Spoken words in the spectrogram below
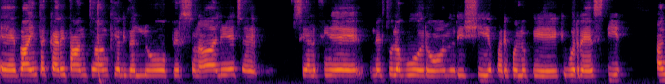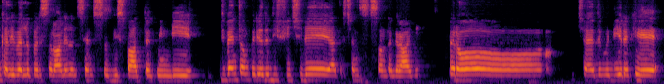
eh, va a intaccare tanto anche a livello personale, cioè se alla fine nel tuo lavoro non riesci a fare quello che, che vorresti, anche a livello personale non ti senti soddisfatto e quindi diventa un periodo difficile a 360 gradi. Però cioè, devo dire che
